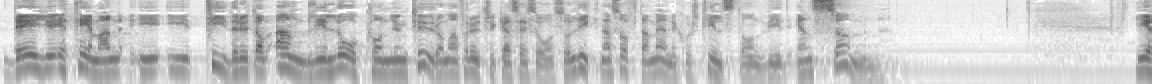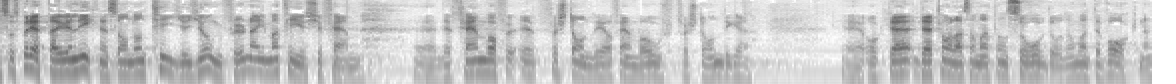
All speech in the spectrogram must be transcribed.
det är ju ett tema i, i tider av andlig lågkonjunktur, om man får uttrycka sig så, så liknas ofta människors tillstånd vid en sömn. Jesus berättar ju en liknelse om de tio jungfrurna i Matteus 25. Eh, där fem var eh, förståndiga och fem var oförståndiga. Eh, och där, där talas om att de sov då, de var inte vakna.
